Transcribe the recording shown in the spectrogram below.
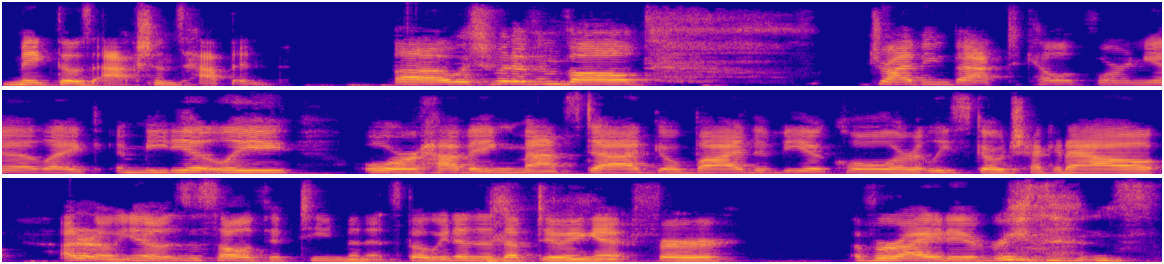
make those actions happen, uh, which would have involved driving back to California like immediately or having Matt's dad go buy the vehicle or at least go check it out. I don't know, you know, this is a solid 15 minutes, but we didn't end up doing it for a variety of reasons.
